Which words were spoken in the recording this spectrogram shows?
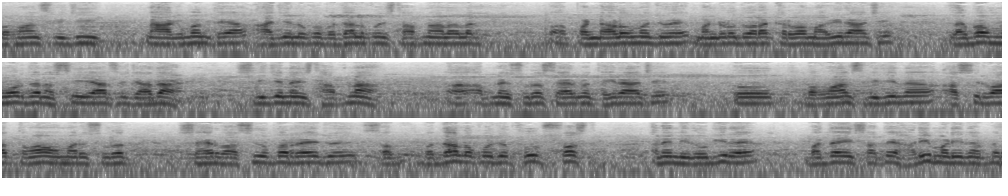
ભગવાન શ્રીજીના આગમન થયા. આજે લોકો બધા લોકોની સ્થાપના અલગ અલગ પંડાળોમાં જોઈએ મંડળો દ્વારા કરવામાં આવી રહ્યા છે. લગભગ મોર દેન અસ્સી હજારથી જ્યાદા શ્રીજીની સ્થાપના આપણે સુરત શહેરમાં થઈ રહ્યા છે. તો ભગવાન શ્રીજીના આશીર્વાદ તમામ અમારે સુરત શહેરવાસીઓ પર રહે જોઈએ સબ, બધા લોકો જો ખૂબ સ્વસ્થ અને નિરોગી રહે, બધા એક સાથે હળી મળીને આપણે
